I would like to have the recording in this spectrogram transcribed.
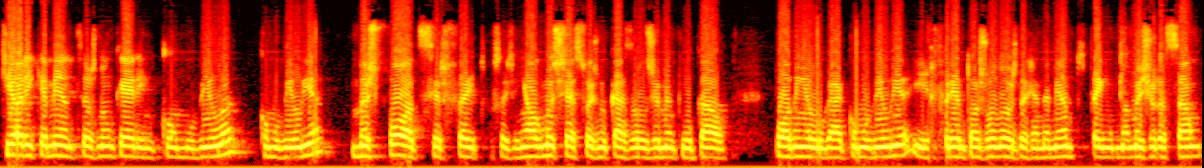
teoricamente, eles não querem com mobília, com mobília, mas pode ser feito, ou seja, em algumas exceções, no caso de alojamento local, podem alugar com mobília e, referente aos valores de arrendamento, tem uma majoração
